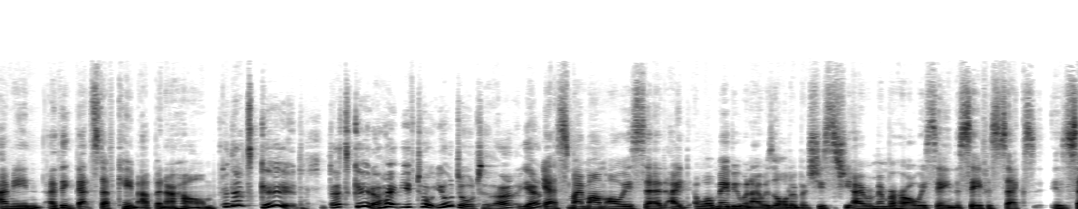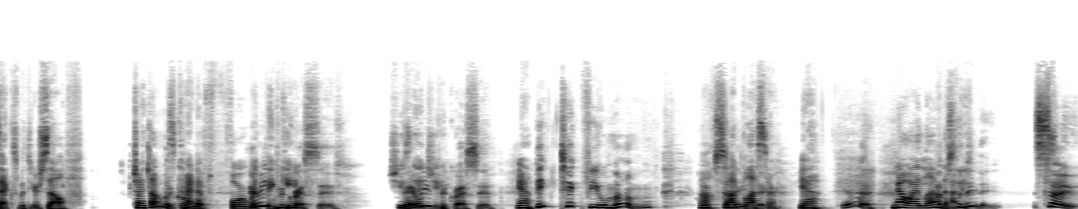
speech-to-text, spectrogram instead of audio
I mean, I think that stuff came up in our home. Well, that's good. That's good. I hope you've taught your daughter that. Yeah. Yes. My mom always said, I, well, maybe when I was older, but she's, she, I remember her always saying the safest sex is sex with yourself, which I thought oh was God. kind of forward Very thinking. progressive. She's Very edgy. progressive. Yeah. Big tick for your mum. Oh, God bless her. Yeah. Yeah. No, I love Absolutely. that. Absolutely. So,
